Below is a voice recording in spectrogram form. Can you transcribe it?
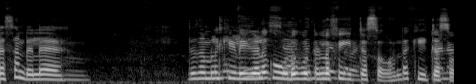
രസമുണ്ട് അല്ലേ ഇത് നമ്മൾ കിളികൾ കൂട് കൂട്ടുന്ന ഫീറ്റസോ എന്താ കീറ്റസോ?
